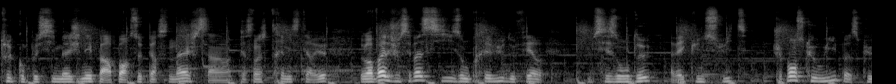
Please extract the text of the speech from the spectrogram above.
trucs qu'on peut s'imaginer par rapport à ce personnage. C'est un personnage très mystérieux. Donc, en fait, je sais pas s'ils ont prévu de faire une saison 2 avec une suite. Je pense que oui, parce que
